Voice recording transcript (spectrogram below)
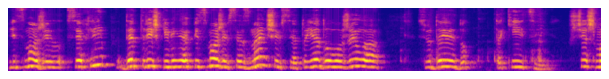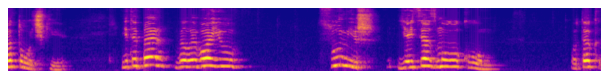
Підсмажився хліб, де трішки він як підсмажився, зменшився, то я доложила сюди до такі ці ще шматочки. І тепер виливаю суміш яйця з молоком. Отак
